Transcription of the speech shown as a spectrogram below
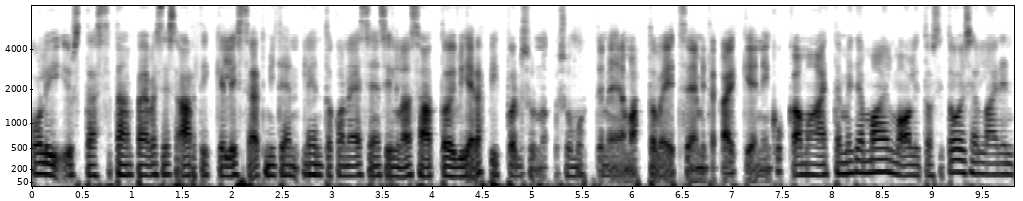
oli just tässä tämänpäiväisessä artikkelissa, että miten lentokoneeseen silloin saattoi viedä pipporisumuttimeen ja mattoveitseen, mitä kaikkea niin kuin kamaa, että miten maailma oli tosi toisenlainen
